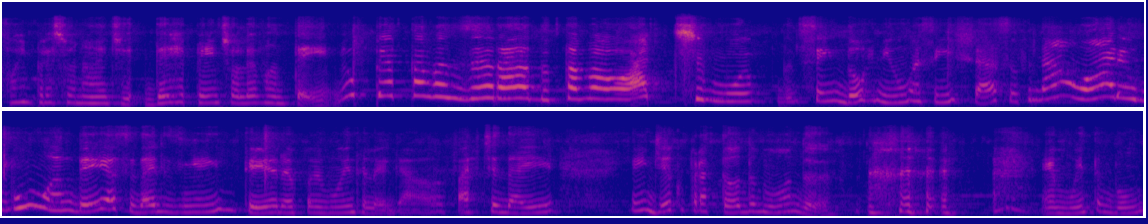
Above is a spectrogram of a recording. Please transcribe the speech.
foi impressionante. De repente eu levantei, meu pé tava zerado, tava ótimo, sem dor nenhuma, sem inchaço. Na hora eu, andei a cidadezinha inteira, foi muito legal. A partir daí, eu indico para todo mundo. é muito bom.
